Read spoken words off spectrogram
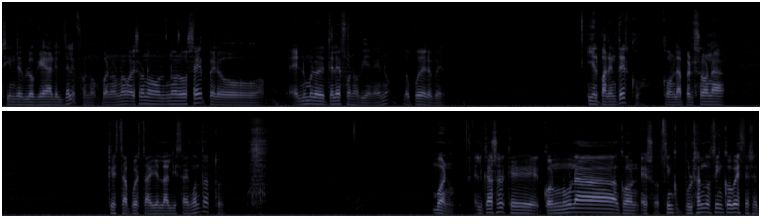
sin desbloquear el teléfono. Bueno, no, eso no, no, lo sé, pero el número de teléfono viene, ¿no? Lo puedes ver. Y el parentesco con la persona que está puesta ahí en la lista de contactos. Bueno, el caso es que con una, con eso, pulsando cinco veces el,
